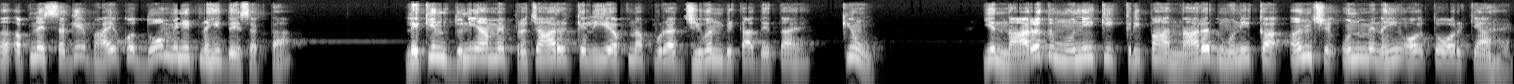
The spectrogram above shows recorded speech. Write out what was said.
अपने सगे भाई को दो मिनट नहीं दे सकता लेकिन दुनिया में प्रचार के लिए अपना पूरा जीवन बिता देता है। क्यों? ये नारद मुनि की कृपा, नारद मुनि का अंश उनमें नहीं और तो और क्या है?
